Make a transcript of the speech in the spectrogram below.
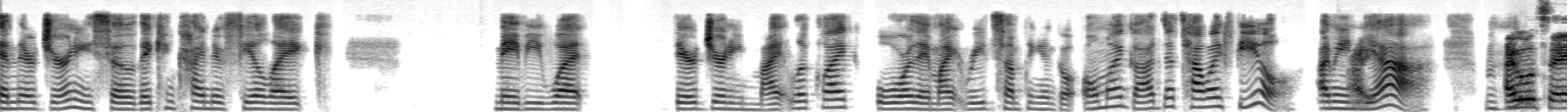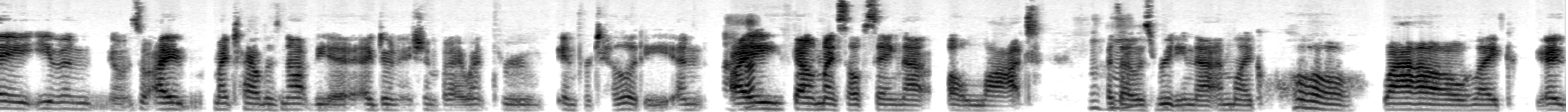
and their journey. So they can kind of feel like maybe what their journey might look like, or they might read something and go, "Oh my God, that's how I feel." I mean, I- yeah, I Mhm. will say even you know so I my child is not via egg donation, but I went through infertility, and Uh-huh. I found myself saying that a lot as I Mhm. was reading that. I'm like, oh wow, like I,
